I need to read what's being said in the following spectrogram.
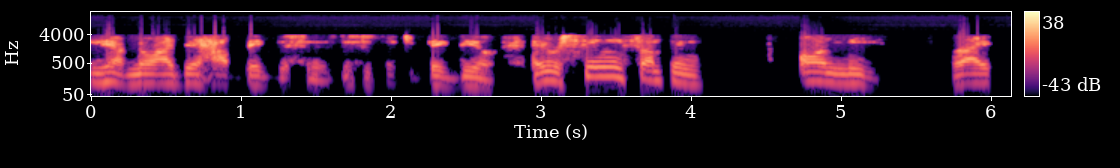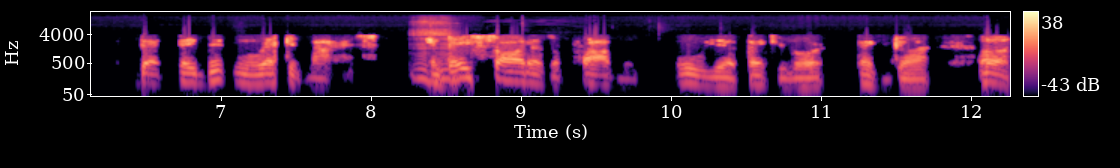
you have no idea how big this is. This is such a big deal." They were seeing something on me, right, that they didn't recognize. Mm-hmm. And they saw it as a problem. Oh, yeah, thank you, Lord. Thank you, God. Uh,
